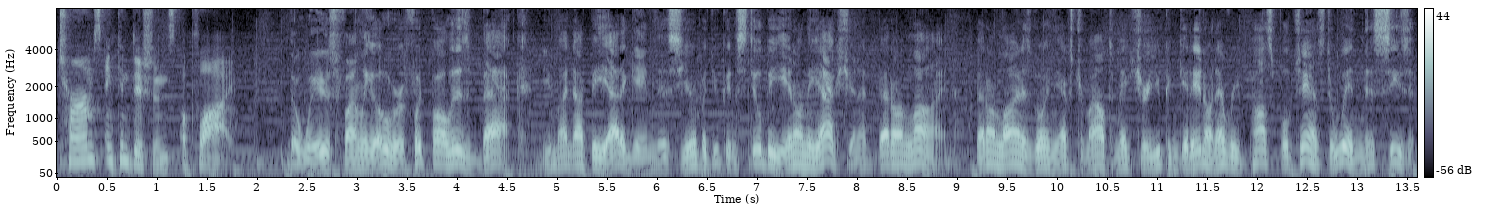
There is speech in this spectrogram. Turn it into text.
Terms and conditions apply. The wait is finally over. Football is back. You might not be at a game this year, but you can still be in on the action at Bet Online. Bet Online is going the extra mile to make sure you can get in on every possible chance to win this season.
